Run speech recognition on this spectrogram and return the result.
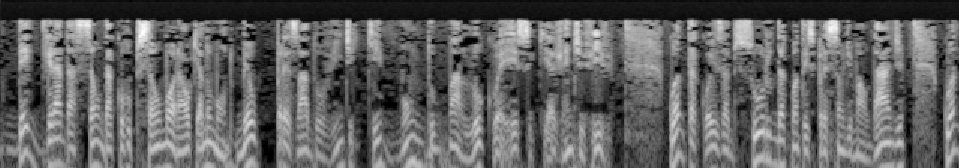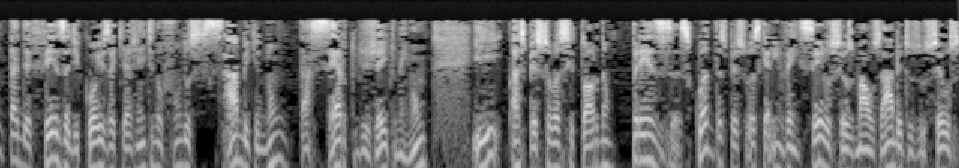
degradação da corrupção moral que há no mundo. Meu prezado ouvinte, que mundo maluco é esse que a gente vive? Quanta coisa absurda, quanta expressão de maldade, quanta defesa de coisa que a gente no fundo sabe que não está certo de jeito nenhum e as pessoas se tornam presas. Quantas pessoas querem vencer os seus maus hábitos, os seus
